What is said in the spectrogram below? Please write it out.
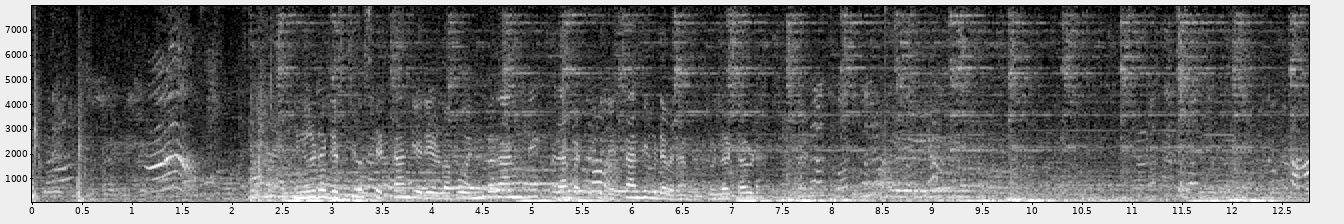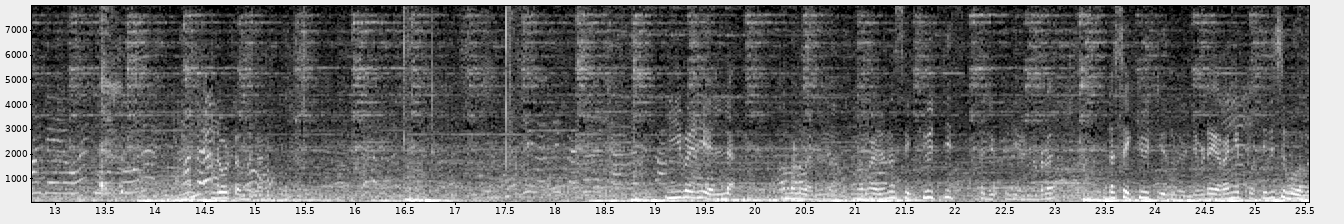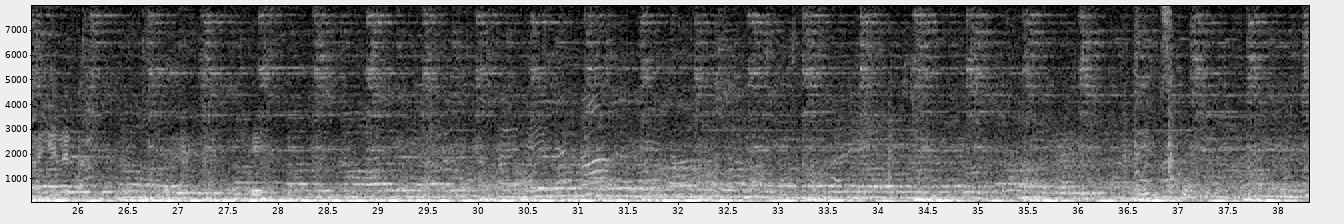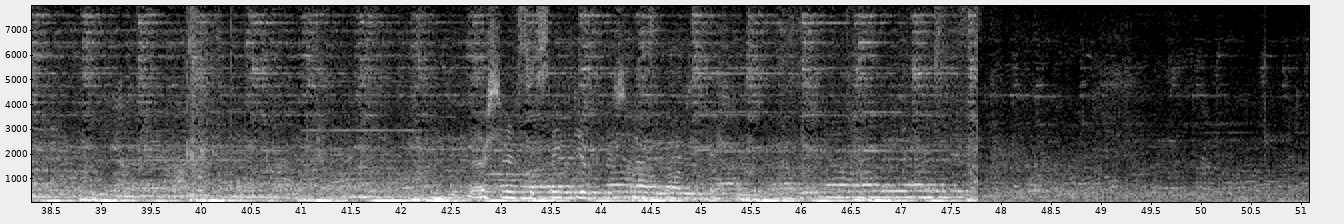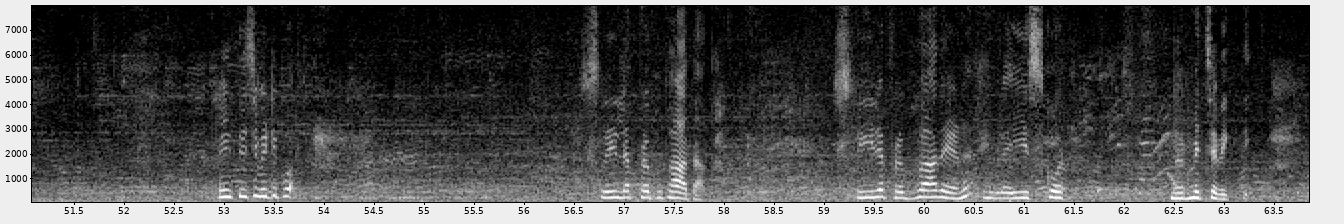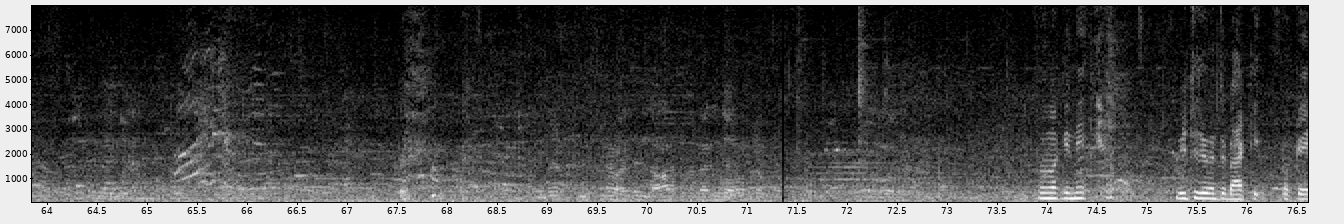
നിങ്ങളുടെ ഗസ്റ്റ് ഹൗസ് എട്ടാം തീയതി വരെയുള്ളൂ അപ്പോൾ ഒൻപതാം തീയതി വരാൻ പറ്റത്തില്ല. എട്ടാം തീയതി ഇവിടെ വരാൻ പറ്റുള്ളൂ കേട്ടോ ഇവിടെ ഇതിലോട്ടൊന്ന് കിടക്കും. ഈ വഴിയല്ല നമ്മൾ വരുന്നത്. നമ്മൾ വരുന്ന സെക്യൂരിറ്റി ഒരു വഴിയാണ്. ഇവിടെ ഇവിടെ സെക്യൂരിറ്റി ഒന്നുമില്ല. ഇവിടെ ഇറങ്ങിപ്പോൾ തിരിച്ചു പോകുന്ന വഴിയാണ് കേട്ടോ. Okay. National Society of Krishna. തിരിച്ച് വീട്ടിൽ ശ്രീല പ്രഭുപാത ശ്രീല പ്രഭുപാതയാണ് ഇവിടെ ഈ സ്കൂൾ നിർമ്മിച്ച വ്യക്തി നമുക്കിനി വീട്ടിൽ വന്നിട്ട് ബാക്കി ഓക്കെ.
